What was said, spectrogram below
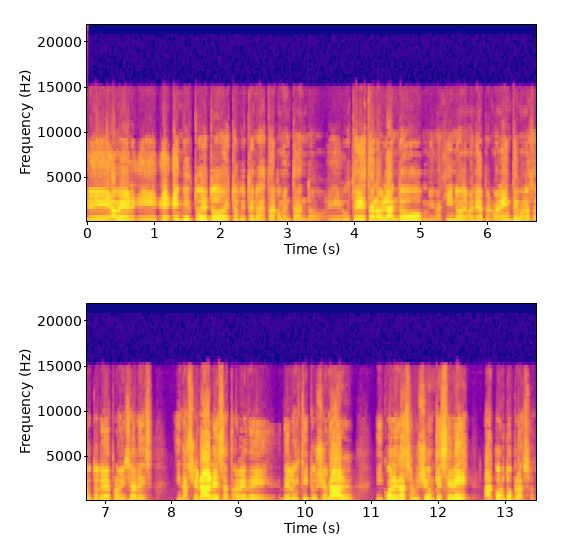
eh, a ver, eh, en virtud de todo esto que usted nos está comentando, eh, ustedes están hablando, me imagino, de manera permanente con las autoridades provinciales y nacionales a través de, lo institucional y cuál es la solución que se ve a corto plazo.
